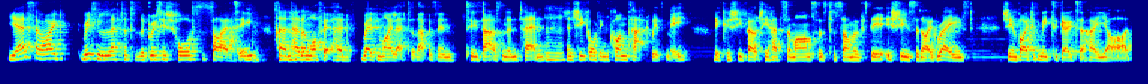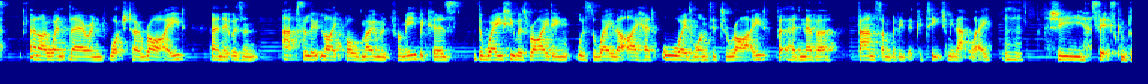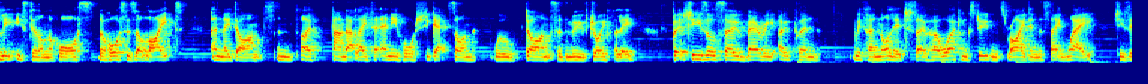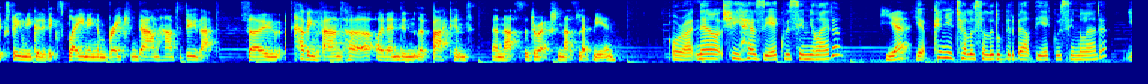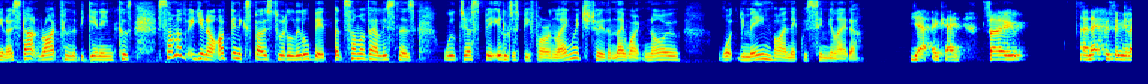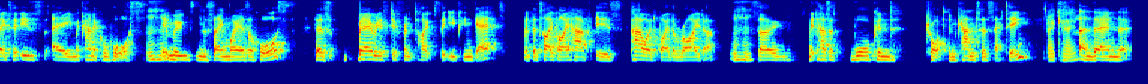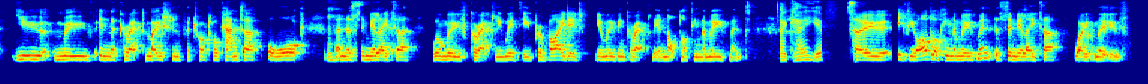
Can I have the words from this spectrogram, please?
Yeah, so I'd written a letter to the British Horse Society, and Heather Moffett had read my letter. That was in 2010. Mm-hmm. And she got in contact with me because she felt she had some answers to some of the issues that I'd raised. She invited me to go to her yard, and I went there and watched her ride. And it was an absolute light bulb moment for me because the way she was riding was the way that I had always wanted to ride, but had never found somebody that could teach me that way. Mm-hmm. She sits completely still on the horse. The horses are light and they dance. And I found out later any horse she gets on will dance and move joyfully. But she's also very open with her knowledge. So her working students ride in the same way. She's extremely good at explaining and breaking down how to do that. So, having found her, I then didn't look back, and, and that's the direction that's led me in. All right. Now, she has the Equisimulator. Yeah. Yep. Can you tell us a little bit about the Equisimulator? You know, start right from the beginning because some of, you know, I've been exposed to it a little bit, but some of our listeners will just be, it'll just be foreign language to them. They won't know what you mean by an Equisimulator. Yeah, okay. So an Equisimulator is a mechanical horse. Mm-hmm. It moves in the same way as a horse. There's various different types that you can get, but the type I have is powered by the rider. Mm-hmm. So it has a walk and trot and canter setting. Okay. And then you move in the correct motion for trot or canter or walk, mm-hmm. and the simulator will move correctly with you, provided you're moving correctly and not blocking the movement. Okay, yep. So if you are blocking the movement, the simulator won't move.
